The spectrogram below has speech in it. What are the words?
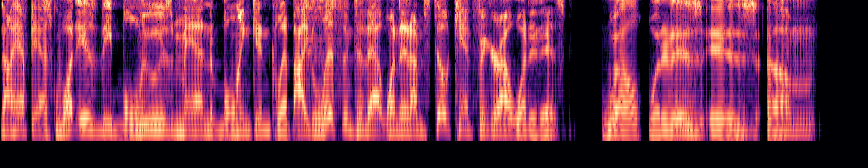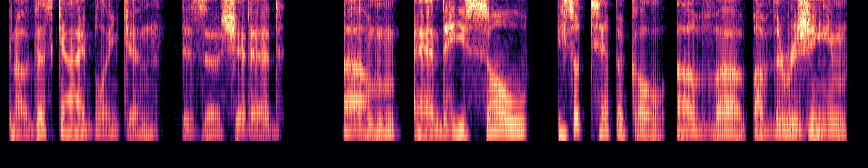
Now I have to ask, what is the Blues Man Blinken clip? I listened to that one and I'm still can't figure out what it is. Well, what it is is, um, you know, this guy Blinken is a shithead, um, and he's so he's so typical of uh, of the regime.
